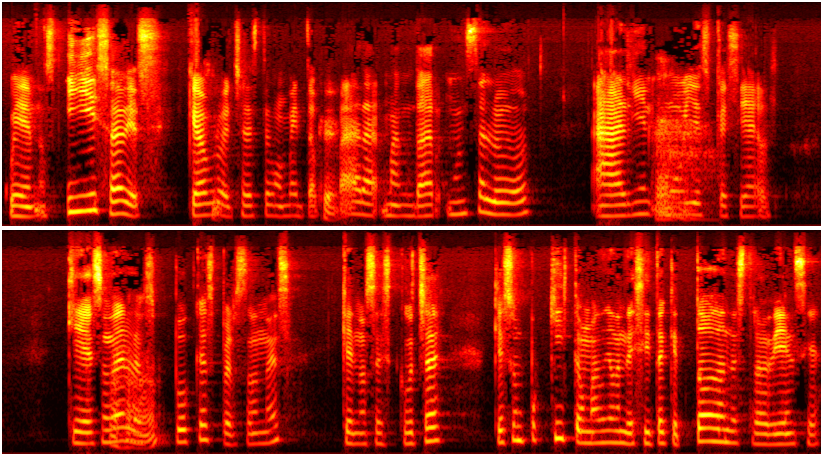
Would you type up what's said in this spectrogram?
cuídenos. Y, ¿sabes? Quiero aprovechar este momento ¿Qué? para mandar un saludo a alguien muy especial, que es una de las pocas personas que nos escucha, que es un poquito más grandecita que toda nuestra audiencia,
